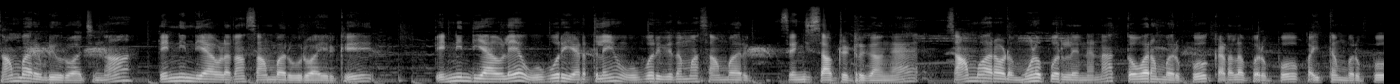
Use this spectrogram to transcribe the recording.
சாம்பார் எப்படி உருவாச்சுன்னா தென்னிந்தியாவில் தான் சாம்பார் உருவாயிருக்கு. தென்னிந்தியாவிலே ஒவ்வொரு இடத்துலையும் ஒவ்வொரு விதமாக சாம்பார் செஞ்சு சாப்பிட்டுட்ருக்காங்க. சாம்பாரோட மூலப்பொருள் என்னென்னா துவரம்பருப்பு கடலைப்பருப்பு பைத்தம்பருப்பு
